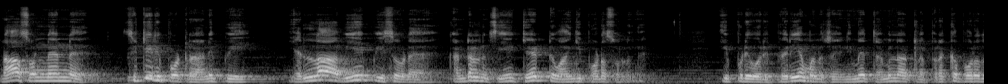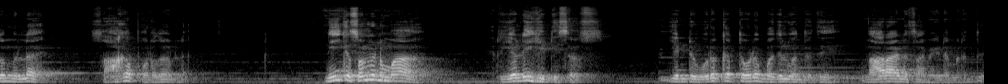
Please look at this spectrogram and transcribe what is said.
நான் சொன்னேன்னு சிட்டி ரிப்போர்ட்டரை அனுப்பி எல்லா விஐபிஸோட கண்டலன்ஸையும் கேட்டு வாங்கி போட சொல்லுங்கள் இப்படி ஒரு பெரிய மனுஷன் இனிமேல் தமிழ்நாட்டில் பிறக்க போகிறதும் இல்லை சாக போகிறதும் இல்லை. நீங்கள் சொல்லணுமா? ரியலி ஹி டிசர்வ்ஸ் என்று உருக்கத்தோடு பதில் வந்தது நாராயணசாமியிடமிருந்து.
